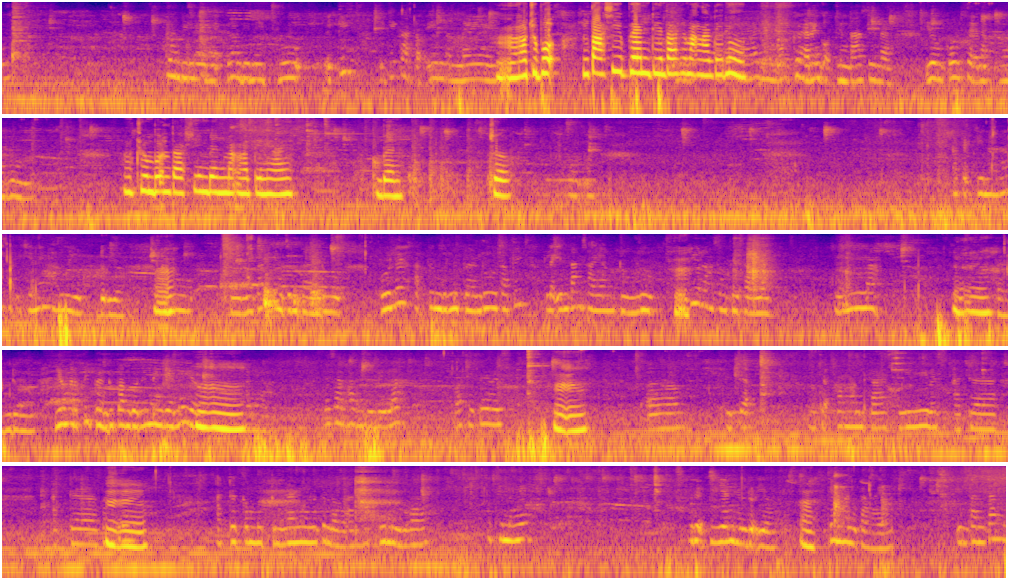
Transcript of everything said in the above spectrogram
Lambine lambine ibu iki iki katoki lene. mm, aja mbok entasi ben dientasi mak ngantini. Ayo garing kok dintasi lah. Yo engko sik nek garung. Aja mbok entasi ben mak ngantini ae. Ben. Jo. Kakek Kinara saiki ini anu yo, Dok. Anu, Ini kan pinjem bandu. Boleh tak pinjemi bandu tapi Lek Intan sayang dulu. Hmm. Dia langsung disayang. Nah, bandu. Yo ngerti bandu panggone ning kene yo. Heeh. Wis alhamdulillah. Maksudnya wis Heeh. eh, tidak tidak komunikasi wis ada ada maksudnya Heeh. ada kemudahan ngono ku lho alhamdulillah Iki jenenge Ndek biyen yo nduk yo Hmm. zaman kae Intan kan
